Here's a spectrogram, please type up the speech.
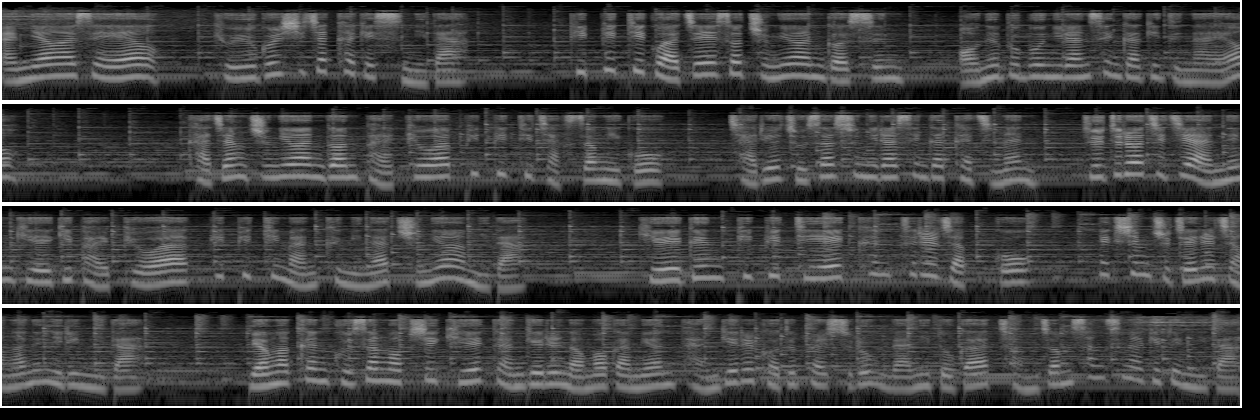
안녕하세요. 교육을 시작하겠습니다. PPT 과제에서 중요한 것은 어느 부분이란 생각이 드나요? 가장 중요한 건 발표와 PPT 작성이고 자료 조사 순이라 생각하지만 두드러지지 않는 기획이 발표와 PPT만큼이나 중요합니다. 기획은 PPT의 큰 틀을 잡고 핵심 주제를 정하는 일입니다. 명확한 구상 없이 기획 단계를 넘어가면 단계를 거듭할수록 난이도가 점점 상승하게 됩니다.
